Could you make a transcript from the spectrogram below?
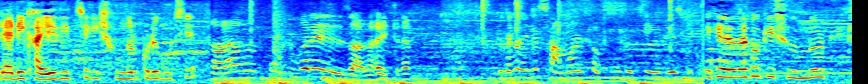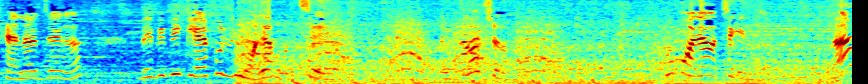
ড্যাডি খাইয়ে দিচ্ছে কি সুন্দর করে গুছিয়ে। যারা পর্তুগালের যারা এটা দেখো এই যে সামার শপিং করছে এই ড্রেস এখানে দেখো কি সুন্দর খেলার জায়গা। বেবি বি কেয়ারফুল মজা হচ্ছে। দেখতে পাচ্ছ? খুব মজা হচ্ছে কিন্তু। হ্যাঁ?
